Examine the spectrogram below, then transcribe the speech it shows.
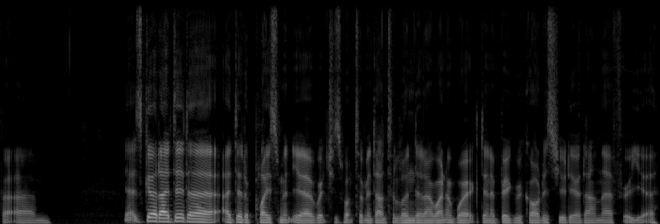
but um, yeah, it's good. I did a I did a placement year, which is what took me down to London. I went and worked in a big recording studio down there for a year,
